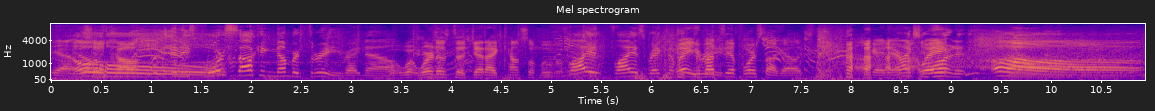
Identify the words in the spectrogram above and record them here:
Yeah. Oh. Cal- and he's four stocking number three right now. wh- wh- where does the Jedi Council move him? Fly, Fly is ranked number Wait, three. you're about to see a four stock, Alex. okay, never Alex, mind. you Wait. wanted it. Oh.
